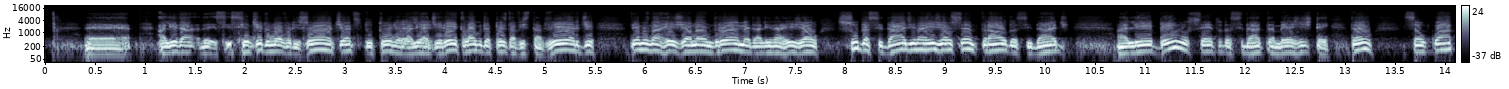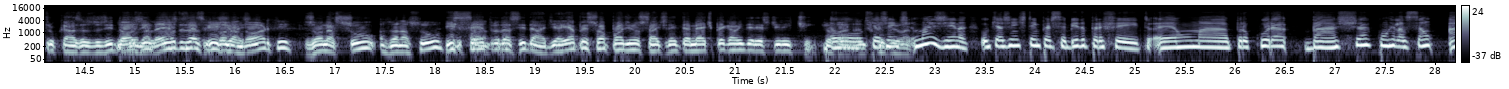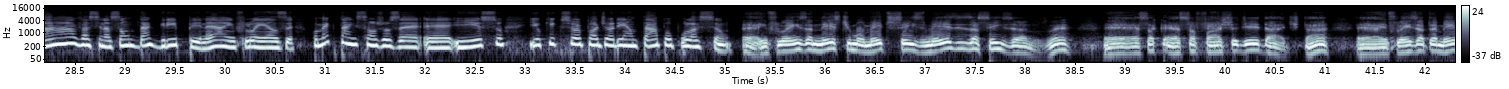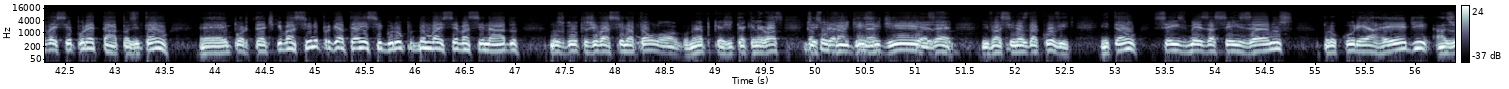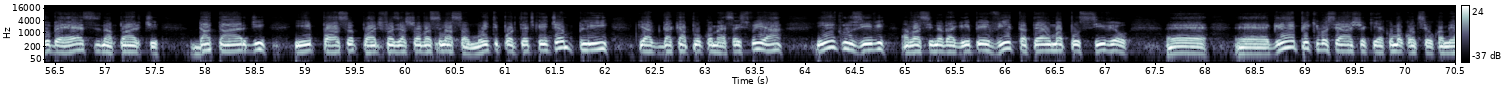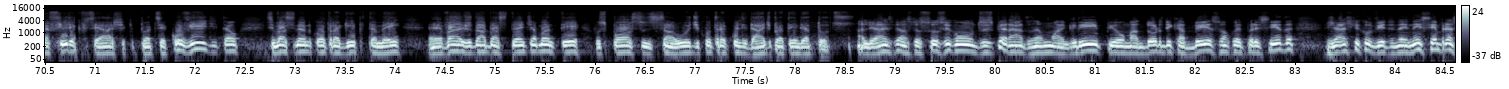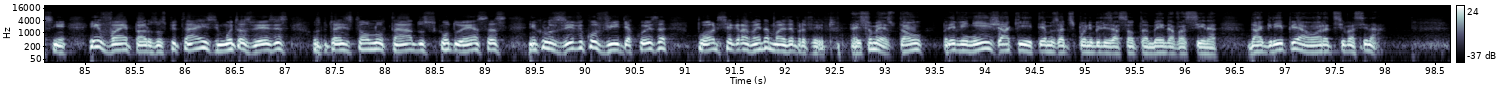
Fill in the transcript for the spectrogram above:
é, ali da, sentido Novo Horizonte, antes do túnel Sim, ali à sim. direita, logo depois da Vista Verde. Temos na região na Andrômeda, ali na região sul da cidade e na região central da cidade, ali bem no centro da cidade também a gente tem. Então, são quatro casas dos idosos Zona em Leste, todas as Zona regiões. Norte. Zona Sul, Zona Sul e centro da cidade. E aí a pessoa pode ir no site da internet pegar o endereço direitinho. Giovana, o que a gente imagina, o que a gente tem percebido, prefeito, é uma procura baixa com relação à vacinação da gripe, né, a influenza. Como é que está em São José é, isso e o que, que o senhor pode orientar a população? É, influenza neste momento, seis meses a seis anos, né? É essa, essa faixa de idade, tá? É, a influenza também vai ser por etapas. Então, é importante que vacine, porque até esse grupo não vai ser vacinado nos grupos de vacina tão logo, né? Porque a gente tem aquele negócio de Da esperar Covid, 15 né? dias, Isso. é, de vacinas da Covid. Então, seis meses a seis anos, procurem a rede, as UBS na parte da tarde e possa, pode fazer a sua vacinação. Muito importante que a gente amplie, porque daqui a pouco começa a esfriar. E, inclusive, a vacina da gripe evita até uma possível é, é, gripe que você acha que é como aconteceu com a minha filha, que você acha que pode ser Covid. Então, se vacinando contra a gripe também é, vai ajudar bastante a manter os postos de saúde com tranquilidade para atender a todos. Aliás, as pessoas ficam desesperadas, né? Uma gripe, uma dor de cabeça, uma coisa parecida, já acha que é Covid, né? Nem sempre é assim. E vai para os hospitais e muitas vezes os hospitais estão lotados com doenças, inclusive Covid. A coisa pode se agravar ainda mais, né, prefeito? É isso mesmo. Então, prevenir, já que temos a disponibilização também da vacina da gripe, é a hora de se vacinar.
